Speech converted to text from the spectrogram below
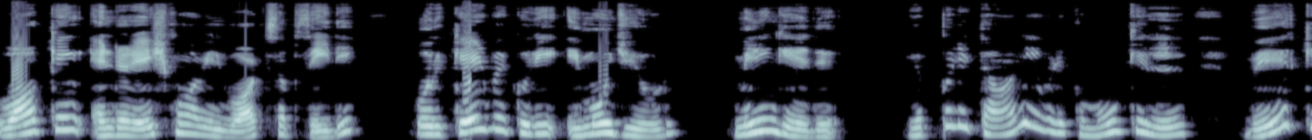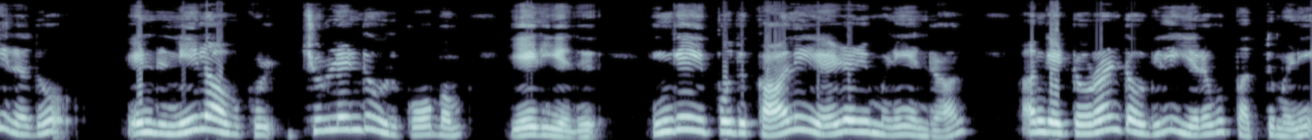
வாக்கிங் என்ற ரேஷ்மாவின் வாட்ஸ்அப் செய்தி ஒரு கேள்விக்குறி இமோஜியோடு மினுங்கியது. எப்படித்தான் இவளுக்கு மூக்கில் வேர்க்கிறதோ? என்று நீலாவுக்குள் சுள்ளென்று ஒரு கோபம் ஏறியது. இங்கே இப்போது காலை ஏழரை மணி என்றால் அங்கே டொராண்டோவில் இரவு பத்து மணி.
